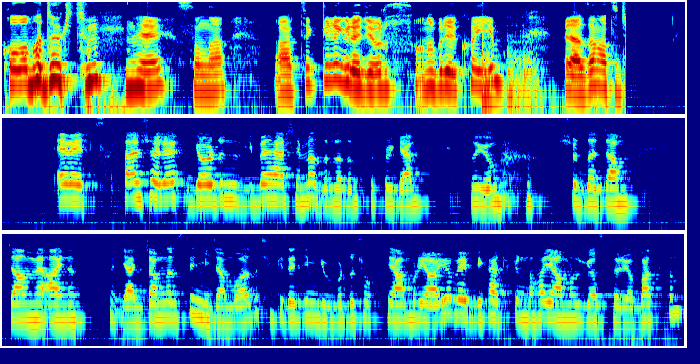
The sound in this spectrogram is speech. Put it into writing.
kovama döktüm ve sana artık güle güle diyoruz. Onu buraya koyayım. Birazdan atacağım. Evet ben şöyle gördüğünüz gibi her şeyimi hazırladım. Süpürgem, suyum. Şurada cam cam ve ayna yani camları silmeyeceğim bu arada. Çünkü dediğim gibi burada çok yağmur yağıyor ve birkaç gün daha yağmurlu gösteriyor. Baktım.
